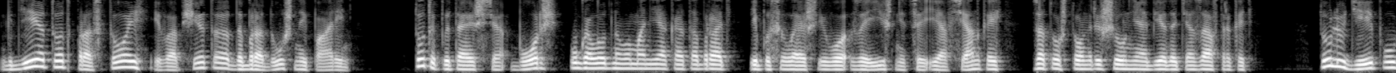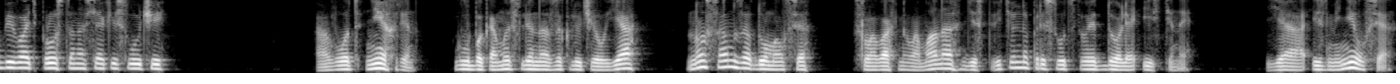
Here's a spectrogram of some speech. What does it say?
Где тот простой и вообще-то добродушный парень? То ты пытаешься борщ у голодного маньяка отобрать и посылаешь его за яичницей и овсянкой за то, что он решил не обедать, а завтракать, то людей поубивать просто на всякий случай. А вот нехрен, глубокомысленно заключил я, но сам задумался. В словах меломана действительно присутствует доля истины. Я изменился,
